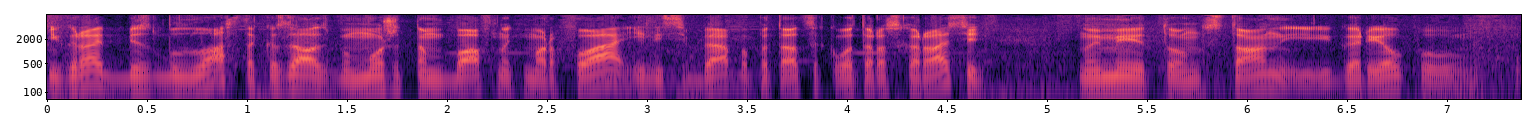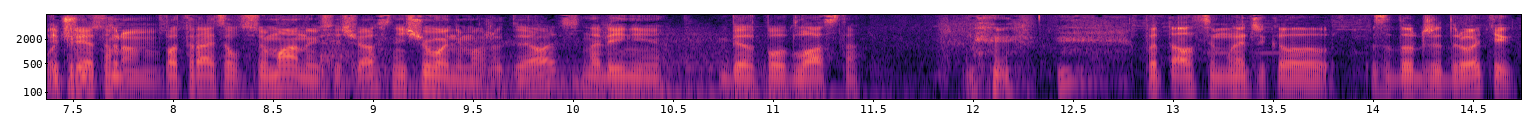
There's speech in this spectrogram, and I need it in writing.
играет без Бладласта. Казалось бы, может там бафнуть Морфа или себя, попытаться кого-то расхарасить. Но имеет он стан и горелку. И Очень при этом странно. потратил всю ману и сейчас ничего не может делать на линии без Бладласта. Пытался Magical задоджить дротик.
